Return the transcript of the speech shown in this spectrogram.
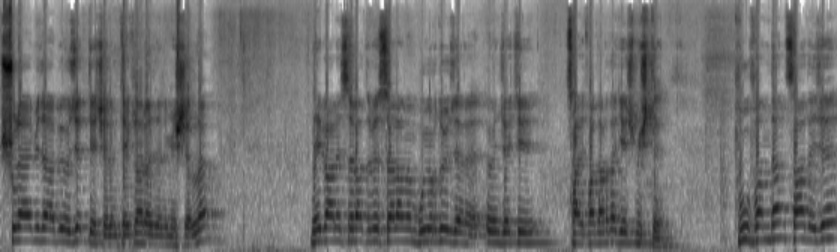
şuraya bir daha bir özet geçelim, tekrar edelim inşallah. Nebi Aleyhisselatü Vesselam'ın buyurduğu üzere önceki sayfalarda geçmişti. Tufandan sadece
